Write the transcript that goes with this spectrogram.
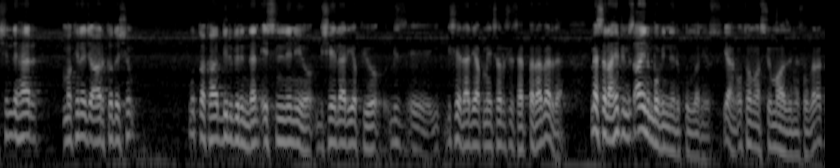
şimdi her makineci arkadaşım mutlaka birbirinden esinleniyor, bir şeyler yapıyor. Biz e, bir şeyler yapmaya çalışıyoruz hep beraber de. Mesela hepimiz aynı bobinleri kullanıyoruz. Yani otomasyon malzemesi olarak.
